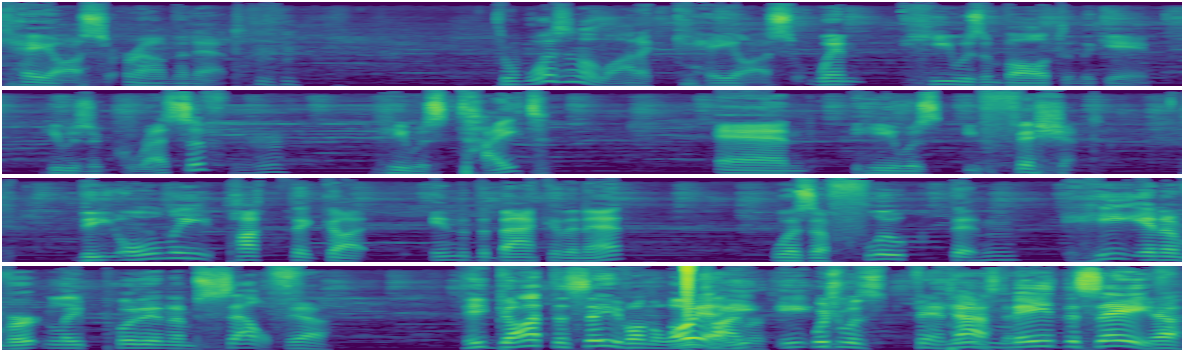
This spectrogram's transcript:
chaos around the net. there wasn't a lot of chaos when he was involved in the game. He was aggressive, he was tight, and he was efficient. The only puck that got into the back of the net was a fluke that mm-hmm. he inadvertently put in himself. Yeah. He got the save on the oh, one timer, he- he- which was fantastic. He made the save. Yeah.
